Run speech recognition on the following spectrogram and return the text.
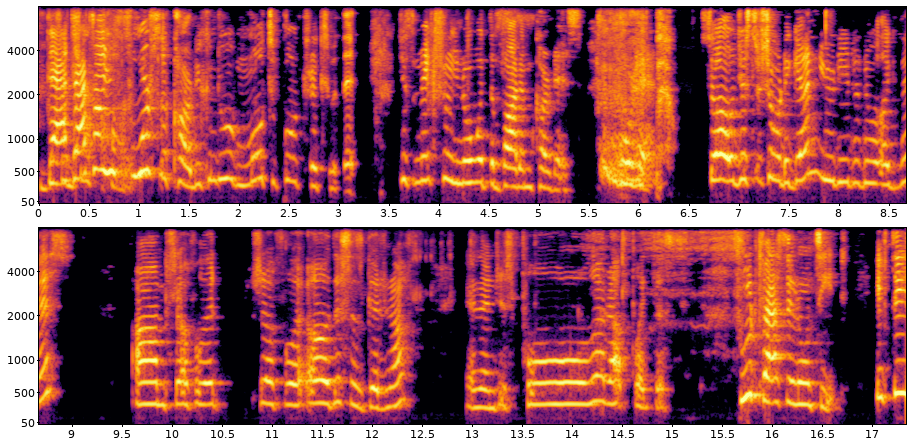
That's, That's, that's how you force the card. You can do multiple tricks with it. Just make sure you know what the bottom card is beforehand. So just to show it again, you need to do it like this. Um, shuffle it, shuffle it. Oh, this is good enough. And then just pull it up like this. It fast, they don't see it. If they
